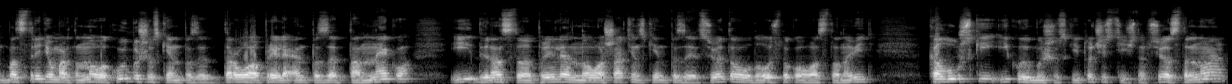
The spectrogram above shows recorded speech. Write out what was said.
23 марта Новокуйбышевский НПЗ, 2 апреля НПЗ Танеко и 12 апреля Новошахтинский НПЗ. Все это удалось только восстановить Калужский и Куйбышевский, то частично. Все остальное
